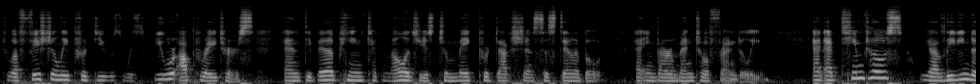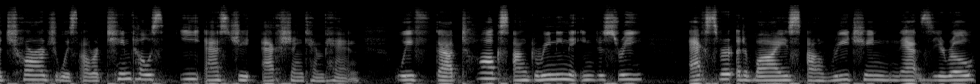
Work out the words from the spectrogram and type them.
to efficiently produce with fewer operators and developing technologies to make production sustainable and environmental friendly. And at Timtos, we are leading the charge with our Timtos ESG Action Campaign. We've got talks on greening the industry, expert advice on reaching net zero,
